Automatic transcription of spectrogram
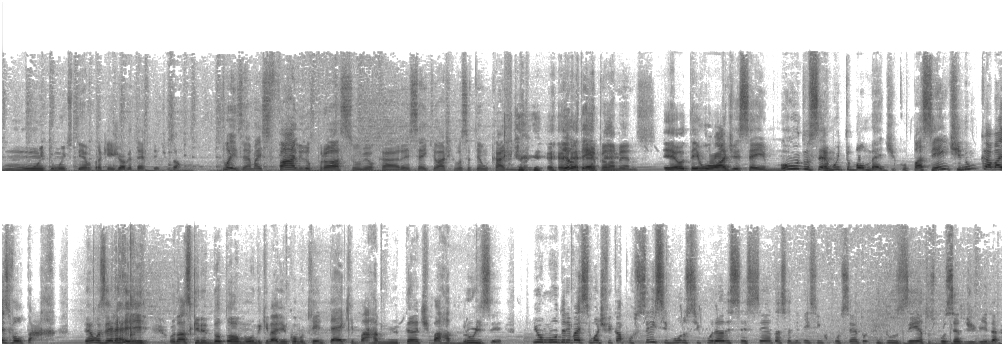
muito, muito tempo para quem joga TFT, tiozão. Pois é, mas fale do próximo, meu cara. Esse aí que eu acho que você tem um carinho. eu tenho, pelo menos. Eu tenho ódio esse aí. Mundo ser muito bom médico. Paciente nunca mais voltar. Temos ele aí, o nosso querido Dr. Mundo, que vai vir como Kentech barra Mutante barra Bruiser e o mundo ele vai se modificar por 6 segundos, se curando em 60%, 75% e 200% de vida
